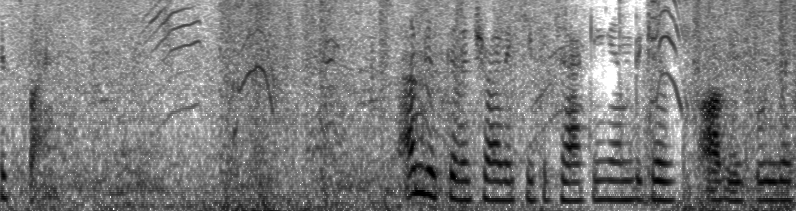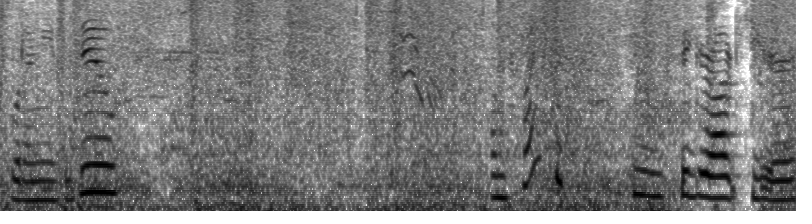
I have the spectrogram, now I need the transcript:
It's fine. I'm just gonna try to keep attacking him because obviously that's what I need to do. I'm trying to, to figure out here,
